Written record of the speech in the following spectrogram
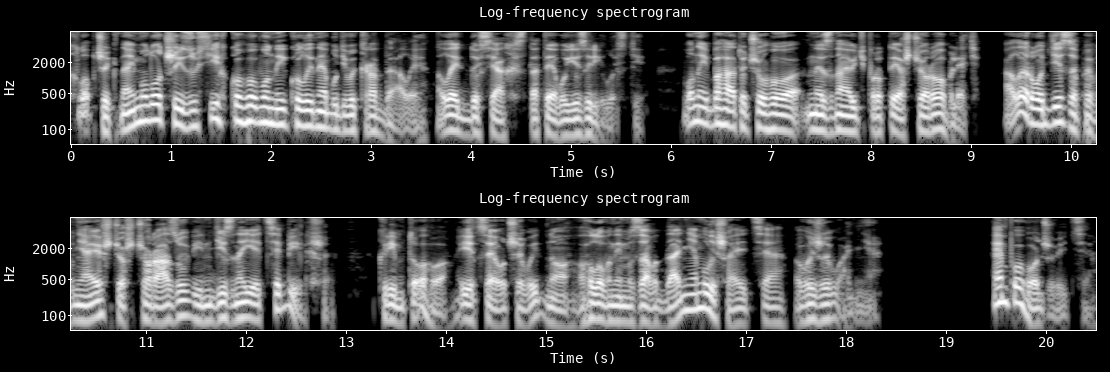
Хлопчик наймолодший з усіх, кого вони коли-небудь викрадали, ледь досяг статевої зрілості. Вони багато чого не знають про те, що роблять, але Родді запевняє, що щоразу він дізнається більше. Крім того, і це очевидно, головним завданням лишається виживання. Ем погоджується.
